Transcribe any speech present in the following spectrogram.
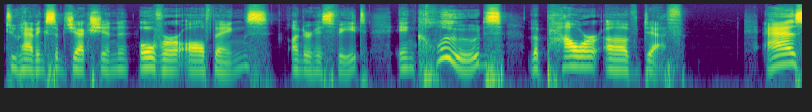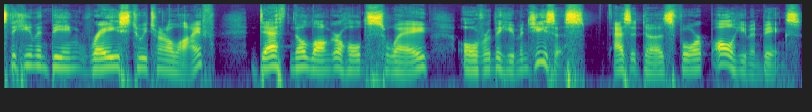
to having subjection over all things under his feet includes the power of death. As the human being raised to eternal life, death no longer holds sway over the human Jesus, as it does for all human beings.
